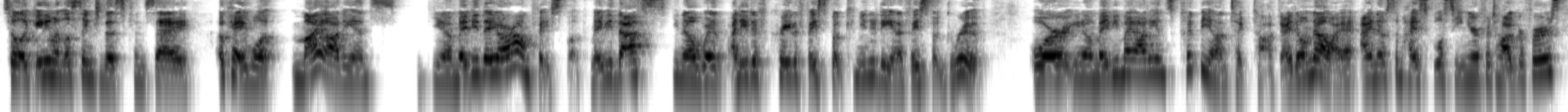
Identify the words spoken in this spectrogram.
So like anyone listening to this can say, okay, well, my audience, you know, maybe they are on Facebook. Maybe that's, you know, where I need to create a Facebook community and a Facebook group. Or, you know, maybe my audience could be on TikTok. I don't know. I, I know some high school senior photographers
